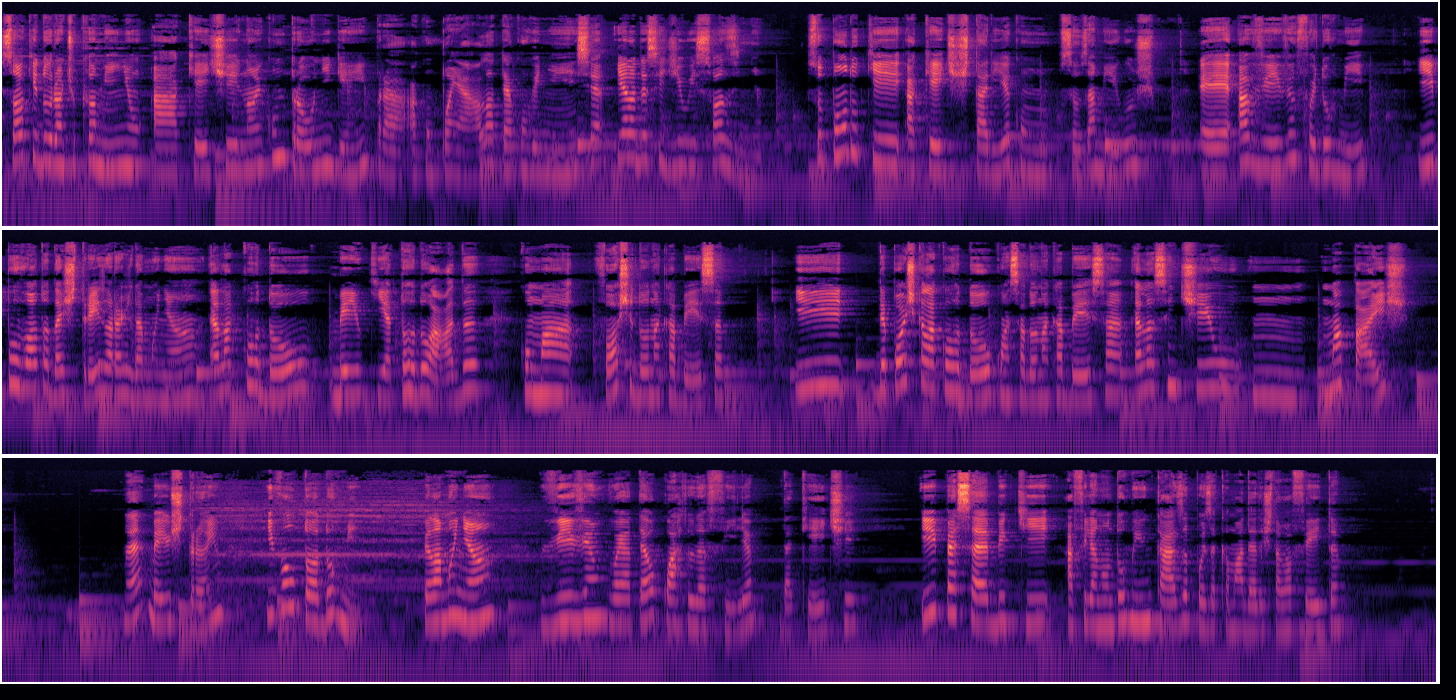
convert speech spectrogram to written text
só que durante o caminho, a Kate não encontrou ninguém para acompanhá-la até a conveniência e ela decidiu ir sozinha. Supondo que a Kate estaria com seus amigos, é, a Vivian foi dormir e por volta das 3 horas da manhã ela acordou meio que atordoada, com uma forte dor na cabeça. E depois que ela acordou com essa dor na cabeça, ela sentiu um, uma paz, né, meio estranho, e voltou a dormir. Pela manhã, Vivian vai até o quarto da filha, da Kate, e percebe que a filha não dormiu em casa, pois a cama dela estava feita.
